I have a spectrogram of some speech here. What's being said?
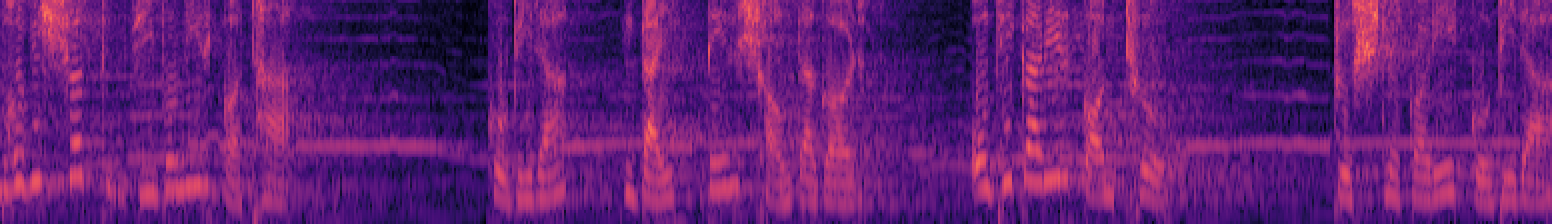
ভবিষ্যৎ জীবনের কথা। কবিরা দায়িত্বের সৌদাগর অধিকারের কণ্ঠ। প্রশ্ন করে কবিরা,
